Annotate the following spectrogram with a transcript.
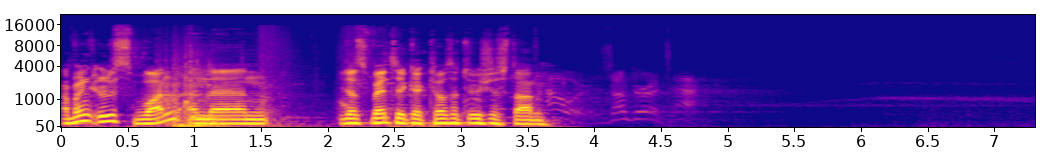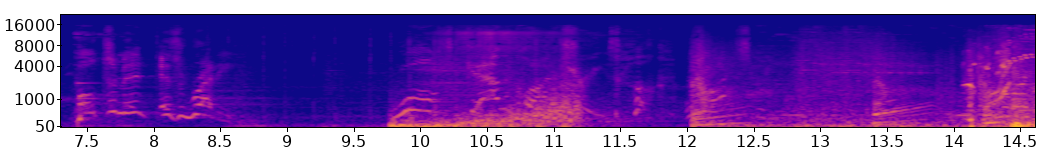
I bring Us one and then you just wait till you get closer to Us's stun.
